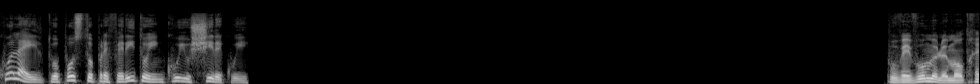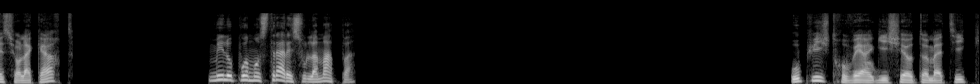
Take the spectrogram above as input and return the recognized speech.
Qual è il tuo posto preferito in cui uscire qui? Pouvez-vous me le montrer sur la carte? Me lo può mostrare sulla mappa? Où puis-je trouver un guichet automatique?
